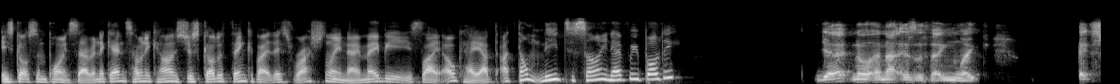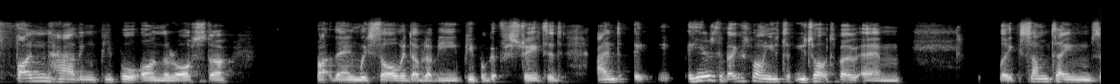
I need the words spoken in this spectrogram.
He's got some points there. And again, Tony Khan's just got to think about this rationally now. Maybe it's like, okay, I, I don't need to sign everybody. Yeah, no, and that is the thing. Like, it's fun having people on the roster, but then we saw with WWE, people get frustrated. And it, it, here's the biggest one: you t- you talked about, um, like sometimes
